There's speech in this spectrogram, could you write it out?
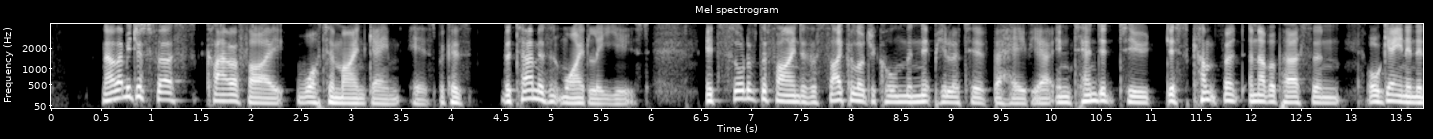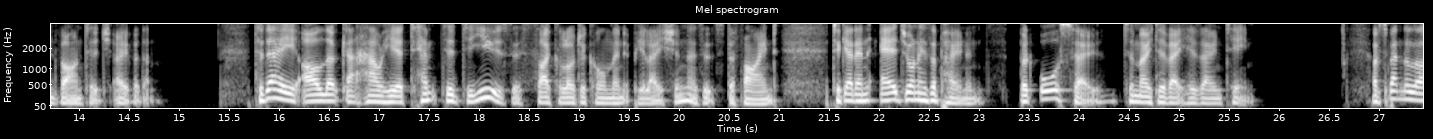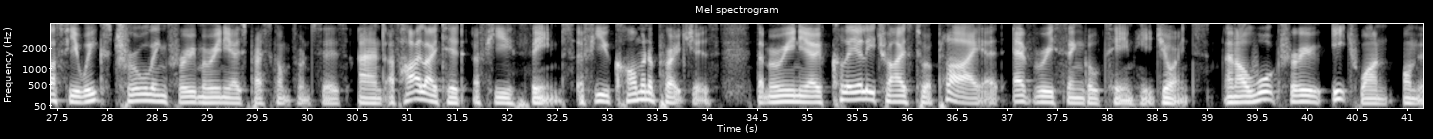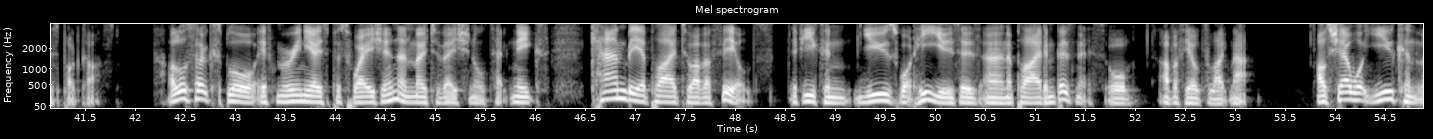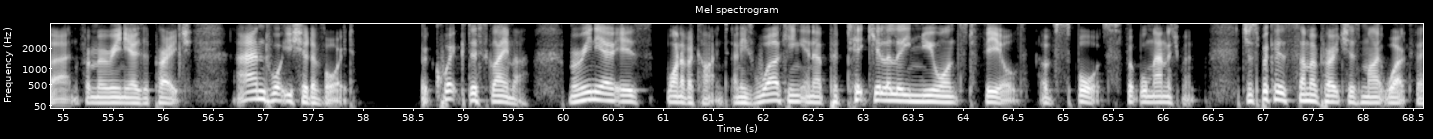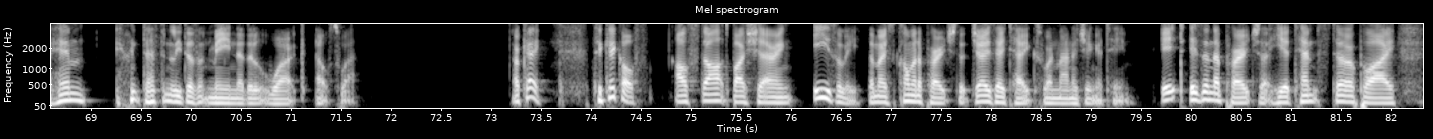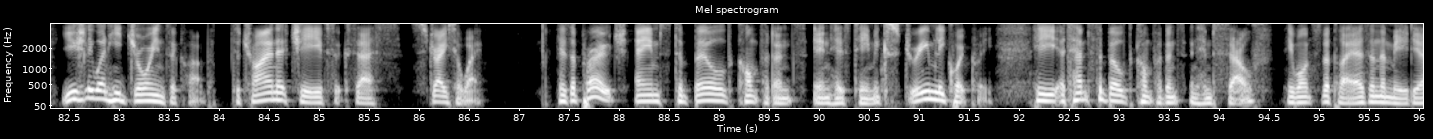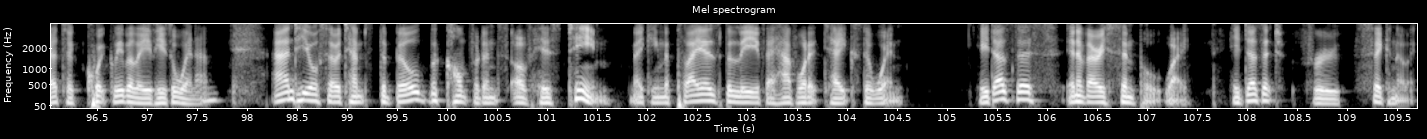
Now, let me just first clarify what a mind game is, because the term isn't widely used. It's sort of defined as a psychological manipulative behavior intended to discomfort another person or gain an advantage over them. Today, I'll look at how he attempted to use this psychological manipulation, as it's defined, to get an edge on his opponents, but also to motivate his own team. I've spent the last few weeks trawling through Mourinho's press conferences and I've highlighted a few themes, a few common approaches that Mourinho clearly tries to apply at every single team he joins. And I'll walk through each one on this podcast. I'll also explore if Mourinho's persuasion and motivational techniques can be applied to other fields, if you can use what he uses and apply it in business or other fields like that. I'll share what you can learn from Mourinho's approach and what you should avoid. But quick disclaimer Mourinho is one of a kind, and he's working in a particularly nuanced field of sports football management. Just because some approaches might work for him, it definitely doesn't mean that it'll work elsewhere. Okay, to kick off, I'll start by sharing easily the most common approach that Jose takes when managing a team. It is an approach that he attempts to apply usually when he joins a club to try and achieve success straight away. His approach aims to build confidence in his team extremely quickly. He attempts to build confidence in himself. He wants the players and the media to quickly believe he's a winner. And he also attempts to build the confidence of his team, making the players believe they have what it takes to win. He does this in a very simple way. He does it through signaling.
